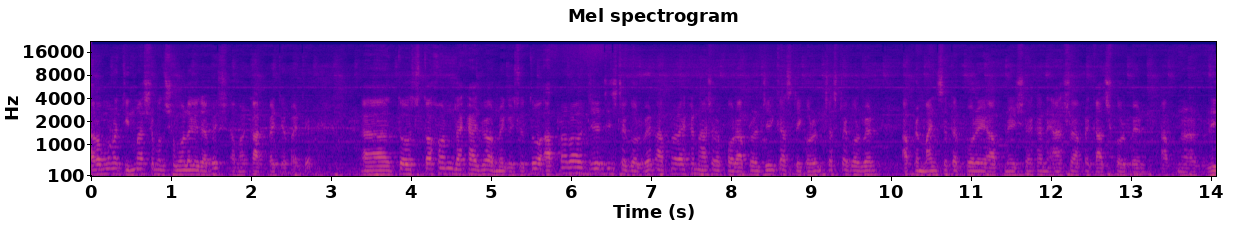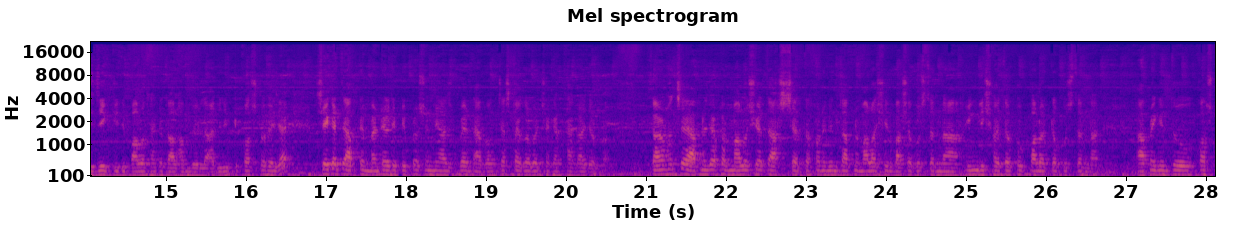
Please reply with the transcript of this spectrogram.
আরও মনে হয় তিন মাসের মতো সময় লেগে যাবে আমার কার্ড পাইতে পাইতে। তো তখন দেখা যাবে অন্য কিছু। তো আপনারাও যে জিনিসটা করবেন, আপনারা এখানে আসার পর আপনারা যে কাজটাই করেন, চেষ্টা করবেন আপনার মাইন্ড সেট আপ করে আপনি সেখানে আসে, আপনি কাজ করবেন, আপনার রিজিক যদি ভালো থাকে তো আলহামদুলিল্লাহ। আর যদি একটু কষ্ট হয়ে যায়, সেক্ষেত্রে আপনি মেন্টালিটি প্রিপারেশন নিয়ে আসবেন এবং চেষ্টা করবেন সেখানে থাকার জন্য। কারণ হচ্ছে আপনি যখন মালয়েশিয়াতে আসছেন তখন কিন্তু আপনি মালয়েশিয়ার ভাষা বুঝতেন না, ইংলিশ হয়তো খুব ভালো একটা বুঝতেন না। আপনি কিন্তু কষ্ট,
